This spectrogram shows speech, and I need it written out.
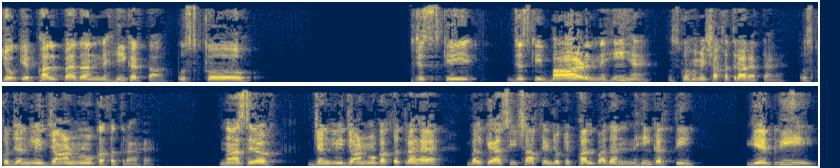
जो कि फल पैदा नहीं करता, उसको जिसकी जिसकी बाढ़ नहीं है, उसको हमेशा खतरा रहता है। उसको जंगली जानवरों का खतरा है। ना सिर्फ़ जंगली जानवरों का खतरा है, बल्कि ऐसी शाखें जो कि फल पैदा नहीं करती, ये भी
